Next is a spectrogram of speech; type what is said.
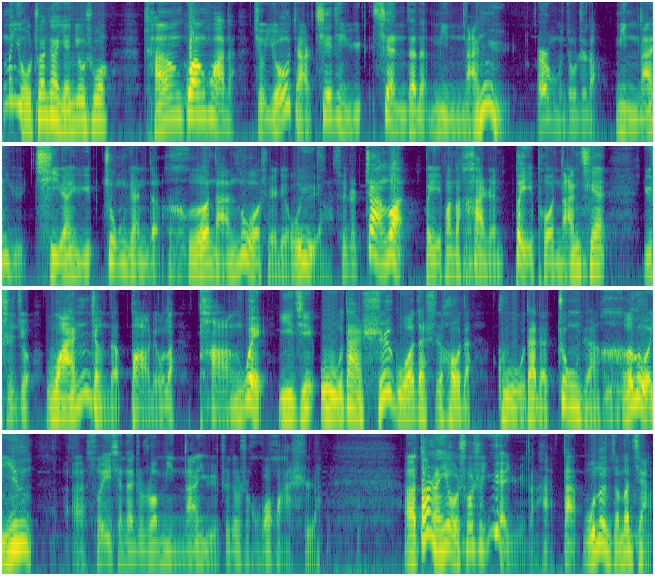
那么，有专家研究说，长安官话呢，就有点接近于现在的闽南语。而我们都知道，闽南语起源于中原的河南洛水流域啊。随着战乱，北方的汉人被迫南迁，于是就完整的保留了唐魏以及五代十国的时候的。古代的中原河洛音啊，所以现在就是说闽南语，这都是活化石啊。啊，当然也有说是粤语的哈，但无论怎么讲，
